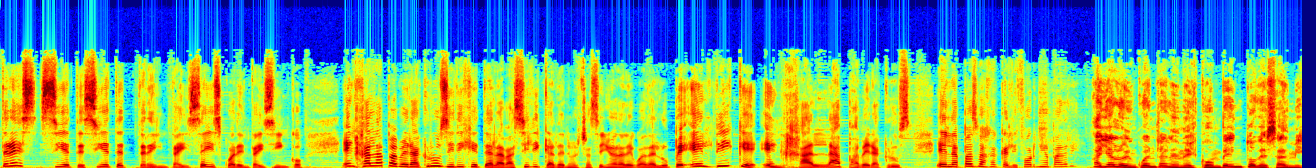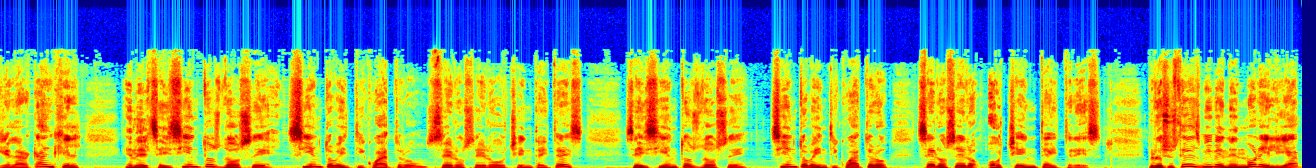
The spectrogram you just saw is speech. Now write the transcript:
377 3645. En Jalapa, Veracruz, dirígete a la Basílica de Nuestra Señora de Guadalupe, el dique en Jalapa, Veracruz. En La Paz, Baja California, padre. Allá lo encuentran en el convento de San Miguel Arcángel, en el 612 124 0083. 612 124 0083. Pero si ustedes viven en Morelia,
